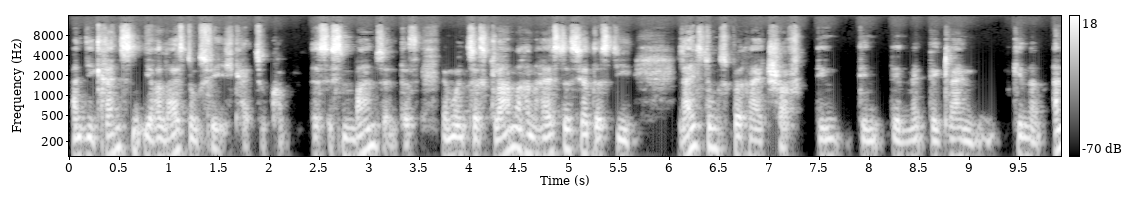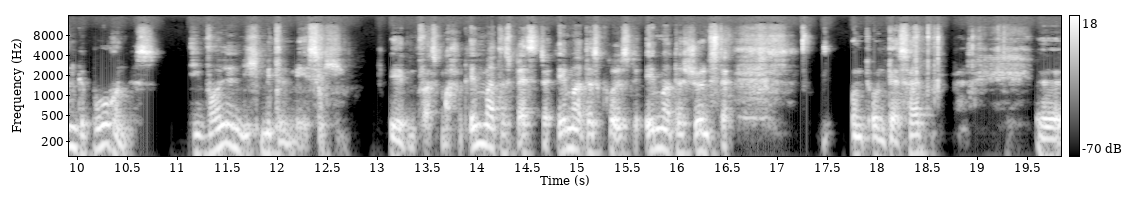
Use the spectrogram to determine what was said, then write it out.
an die Grenzen ihrer Leistungsfähigkeit zu kommen. Das ist ein Wahnsinn. Das, wenn wir uns das klar machen, heißt das ja, dass die Leistungsbereitschaft den, den, den, den kleinen Kindern angeboren ist. Die wollen nicht mittelmäßig irgendwas machen. Immer das Beste, immer das Größte, immer das Schönste. Und, und deshalb äh,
